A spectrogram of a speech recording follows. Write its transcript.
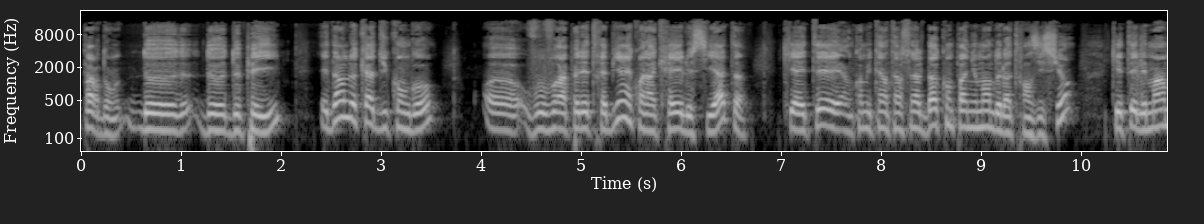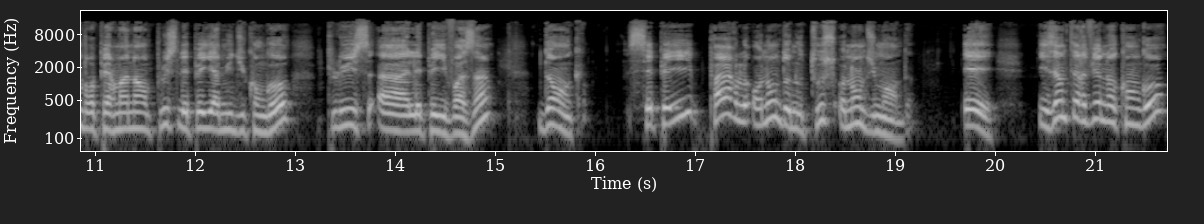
pardon, de pays. Et dans le cas du Congo, euh, vous vous rappelez très bien qu'on a créé le CIAT, qui a été un comité international d'accompagnement de la transition, qui était les membres permanents plus les pays amis du Congo, plus euh, les pays voisins. Donc, ces pays parlent au nom de nous tous, au nom du monde. Et ils interviennent au Congo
